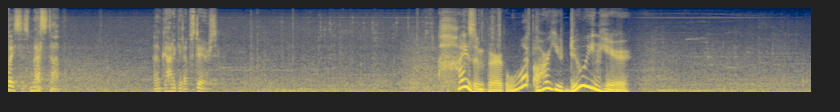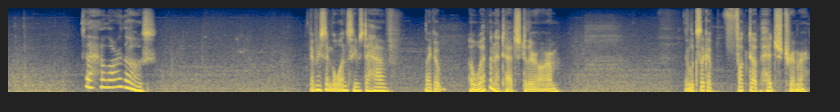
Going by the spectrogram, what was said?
Place is messed up. I've got to get upstairs. Heisenberg, what are you doing here? What the hell are those? Every single one seems to have, like, a, a weapon attached to their arm. It looks like a fucked up hedge trimmer.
